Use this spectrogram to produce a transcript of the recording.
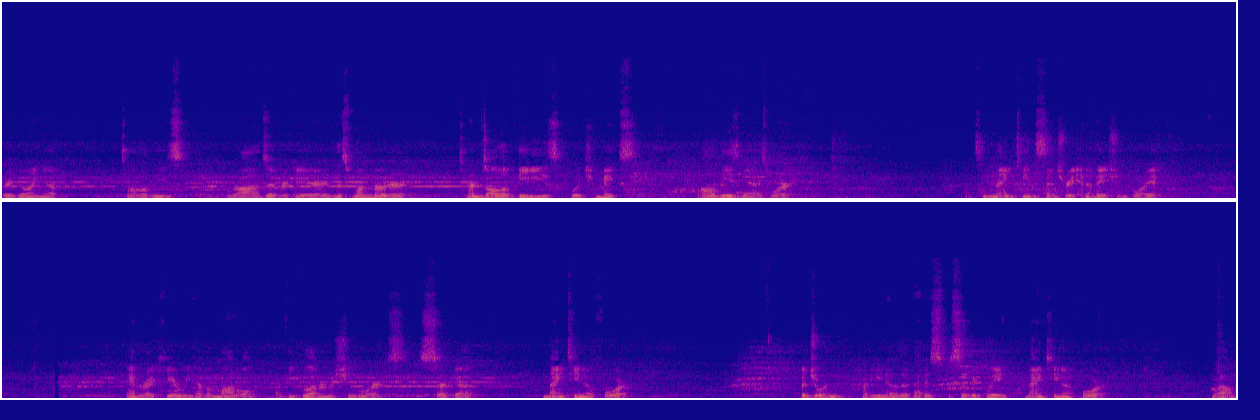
that are going up to all these rods over here. And this one motor turns all of these, which makes all these guys work. That's a 19th century innovation for you. And right here we have a model of the Glover Machine Works circa 1904. But Jordan, how do you know that that is specifically 1904? Well,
